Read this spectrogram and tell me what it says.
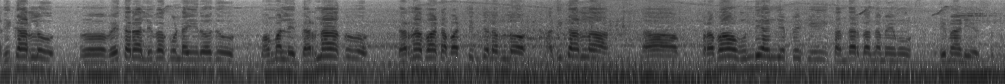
అధికారులు వేతనాలు ఇవ్వకుండా ఈరోజు మమ్మల్ని ధర్నాకు ధర్నా బాట పట్టించడంలో అధికారుల ప్రభావం ఉంది అని చెప్పేసి ఈ సందర్భంగా మేము డిమాండ్ చేస్తున్నాం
